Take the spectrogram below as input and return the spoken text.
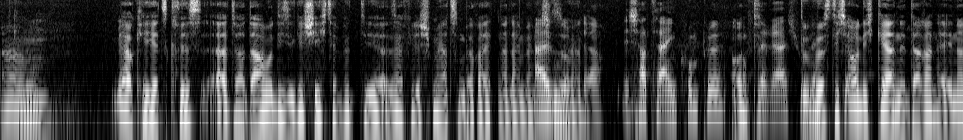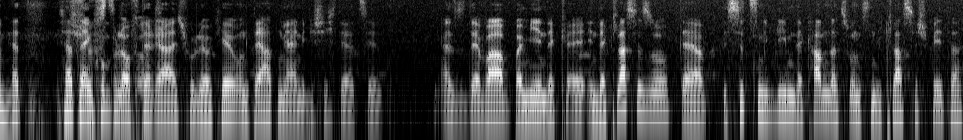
Ähm, ja, okay, jetzt Chris, also da, wo diese Geschichte wird dir sehr viele Schmerzen bereiten, allein beim Also, Zuhören. Ja. Ich hatte einen Kumpel auf Und der Du Realschule. wirst dich auch nicht gerne daran erinnern. Hat- Ich hatte einen Kumpel auf oh der Gott. Realschule, okay, und der hat mir eine Geschichte erzählt. Also der war bei mir in der, äh, in der Klasse so, der ist sitzen geblieben, der kam dann zu uns in die Klasse später.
